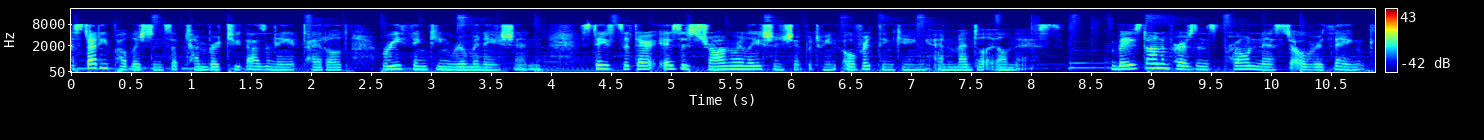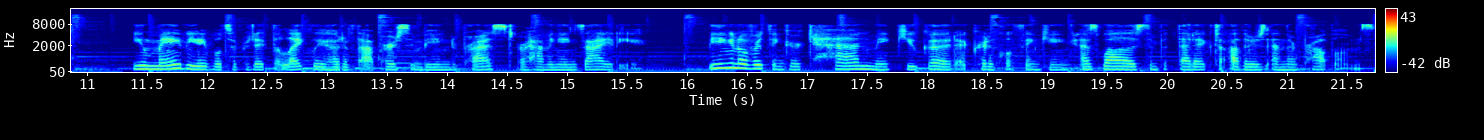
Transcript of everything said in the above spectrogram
A study published in September 2008 titled Rethinking Rumination states that there is a strong relationship between overthinking and mental illness. Based on a person's proneness to overthink, you may be able to predict the likelihood of that person being depressed or having anxiety. Being an overthinker can make you good at critical thinking as well as sympathetic to others and their problems.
